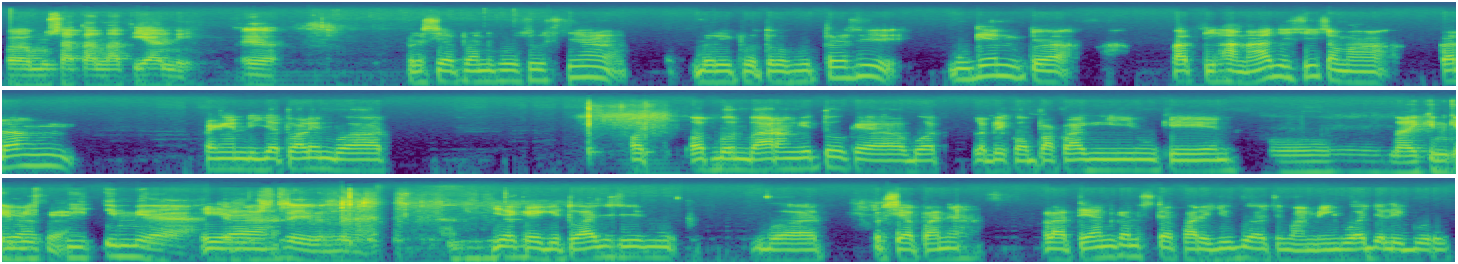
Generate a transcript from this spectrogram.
pemusatan latihan nih. Iya. persiapan khususnya dari putra-putra sih mungkin kayak latihan aja sih sama kadang pengen dijadwalin buat outbound bareng gitu kayak buat lebih kompak lagi mungkin Oh, naikin chemistry tim ya. iya Chemistry bener. iya kayak gitu aja sih buat persiapannya latihan kan setiap hari juga cuman minggu aja libur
